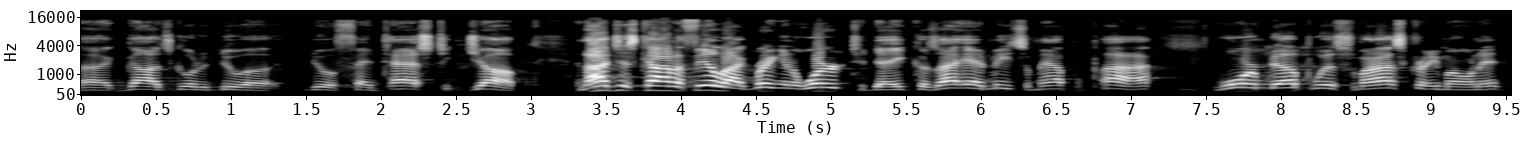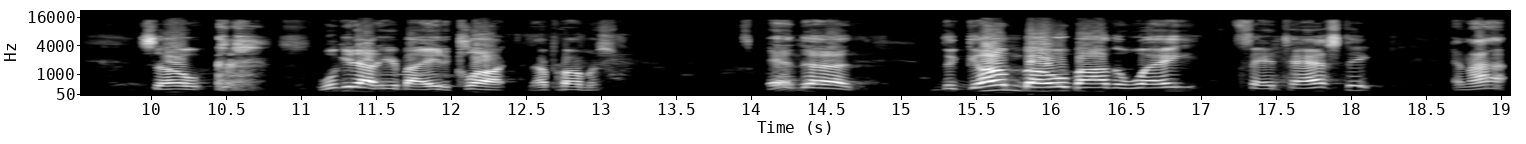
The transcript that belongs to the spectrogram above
uh, God's going to do a do a fantastic job. And I just kind of feel like bringing a word today because I had me some apple pie warmed up with some ice cream on it. So we'll get out here by 8 o'clock, I promise. And uh, the gumbo, by the way, fantastic. And I,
